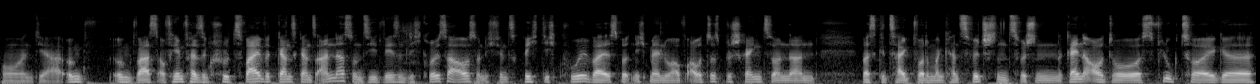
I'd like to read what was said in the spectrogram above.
Und ja, irgend, irgendwas. Auf jeden Fall, The Crew 2 wird ganz, ganz anders und sieht wesentlich größer aus. Und ich finde es richtig cool, weil es wird nicht mehr nur auf Autos beschränkt, sondern was gezeigt wurde, man kann switchen zwischen Rennautos, Flugzeuge,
